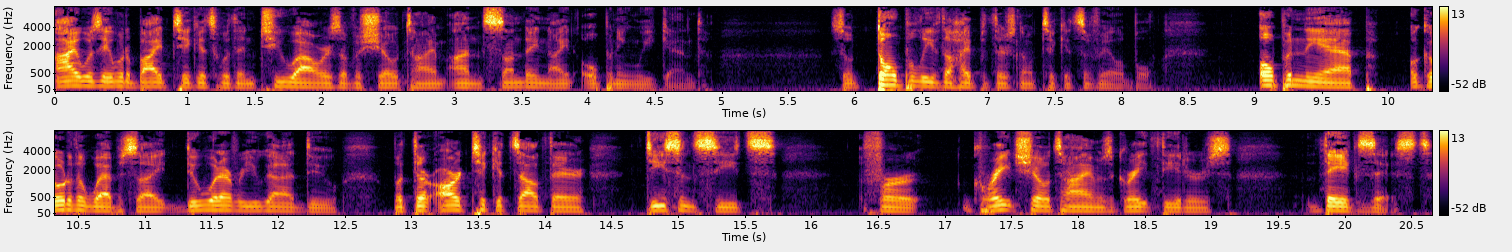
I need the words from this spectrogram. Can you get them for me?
I was able to buy tickets within two hours of a showtime on Sunday night opening weekend. So don't believe the hype that there's no tickets available. Open the app or go to the website, do whatever you got to do. But there are tickets out there, decent seats for great showtimes, great theaters. They exist.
